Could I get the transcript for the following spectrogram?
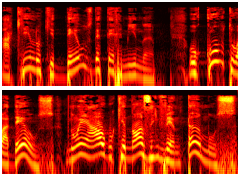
aquilo que Deus determina. O culto a Deus não é algo que nós inventamos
